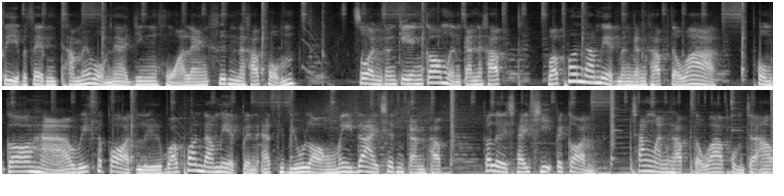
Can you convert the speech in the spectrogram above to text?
5.4%ทำให้ผมเนี่ยยิงหัวแรงขึ้นนะครับผมส่วนกางเกงก็เหมือนกันนะครับวัพพอนดาเมจเหมือนกันครับ แต่ว่าผมก็หาวิกสปอร์ตหรือวัพพอนดาเมจเป็นแอ t ท i บิวลองไม่ได้เช่นกันครับ ก็เลยใช้คีไปก่อน ช่างมันครับ แต่ว่าผมจะเอา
